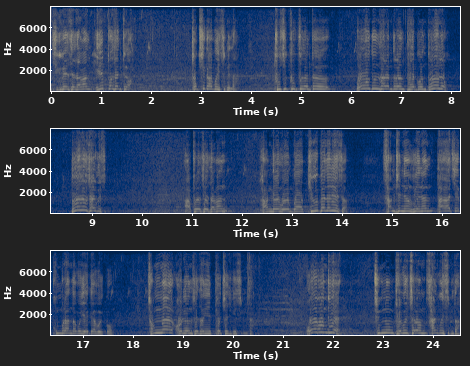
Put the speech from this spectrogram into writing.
지금의 세상은 1%가 독식하고 있습니다. 99% 모든 사람들은 대부분 노예로 노예로 살고 있습니다. 앞으로 세상은 환경 오염과 기후 변화에 의해서 30년 후에는 다 같이 공부를 한다고 얘기하고 있고 정말 어려운 세상이 펼쳐지고 있습니다. 5분 뒤에 죽는 개구리처럼 살고 있습니다.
